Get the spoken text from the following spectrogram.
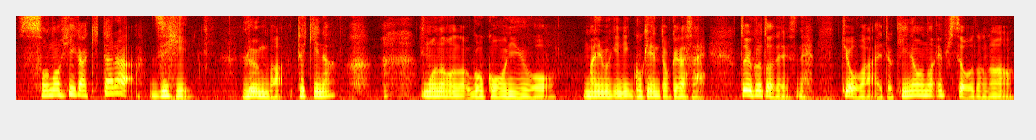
その日が来たら是非ルンバ的な もののご購入を前向きにご検討ください。ということでですね、今日は、えっと、昨日のエピソードの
